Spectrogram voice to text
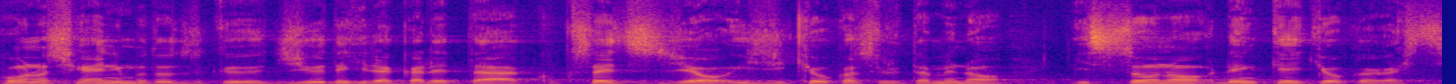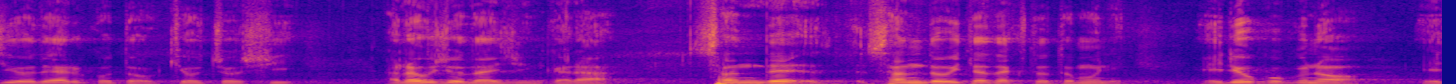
法の支配に基づく自由で開かれた国際秩序を維持強化するための一層の連携強化が必要であることを強調し、アラウジョ大臣から賛同いただくとともに、両国の de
